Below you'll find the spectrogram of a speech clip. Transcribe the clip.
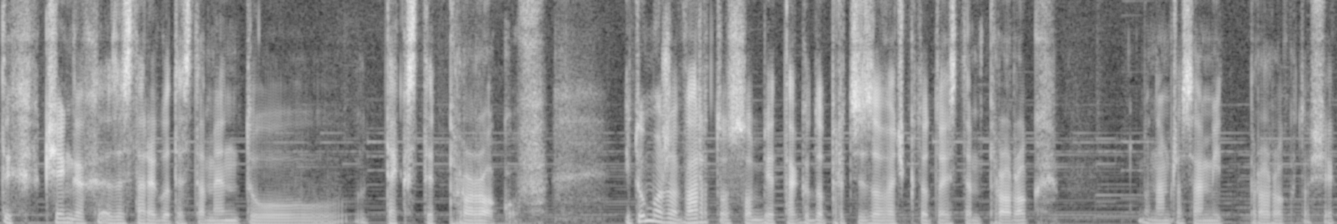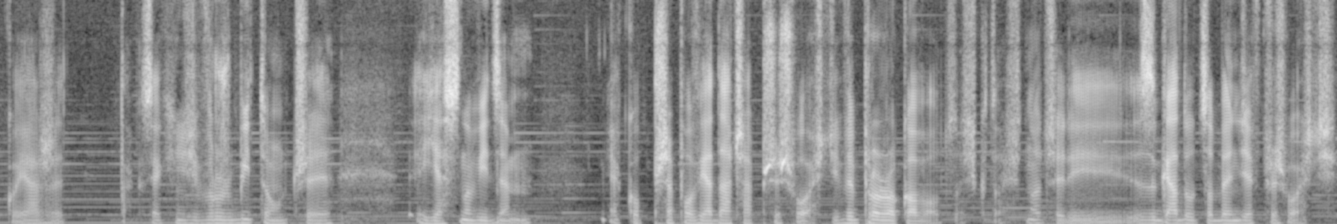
tych księgach ze Starego Testamentu teksty proroków. I tu może warto sobie tak doprecyzować, kto to jest ten prorok, bo nam czasami prorok to się kojarzy tak z jakimś wróżbitą czy jasnowidzem, jako przepowiadacza przyszłości. Wyprorokował coś ktoś, no czyli zgadł, co będzie w przyszłości.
